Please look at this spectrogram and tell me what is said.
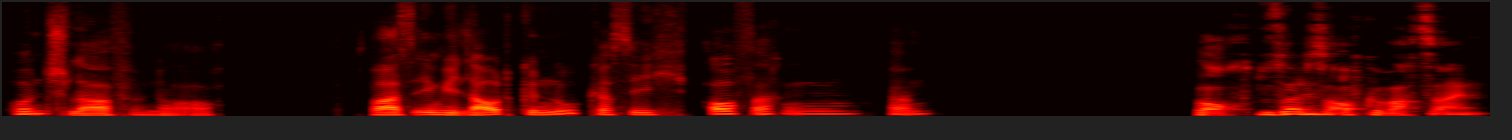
und schlafe noch. War es irgendwie laut genug, dass ich aufwachen kann? Doch, du solltest aufgewacht sein.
